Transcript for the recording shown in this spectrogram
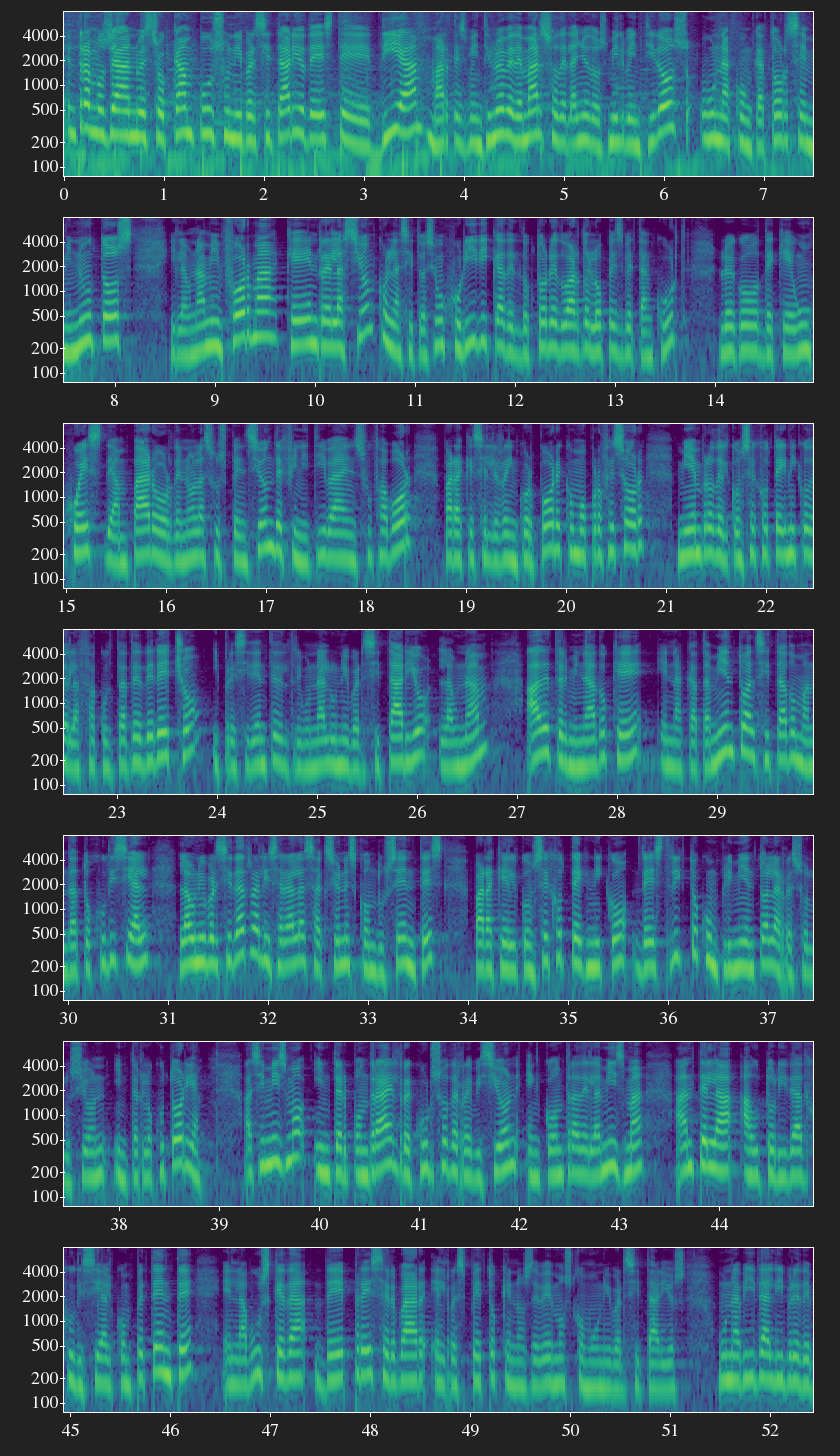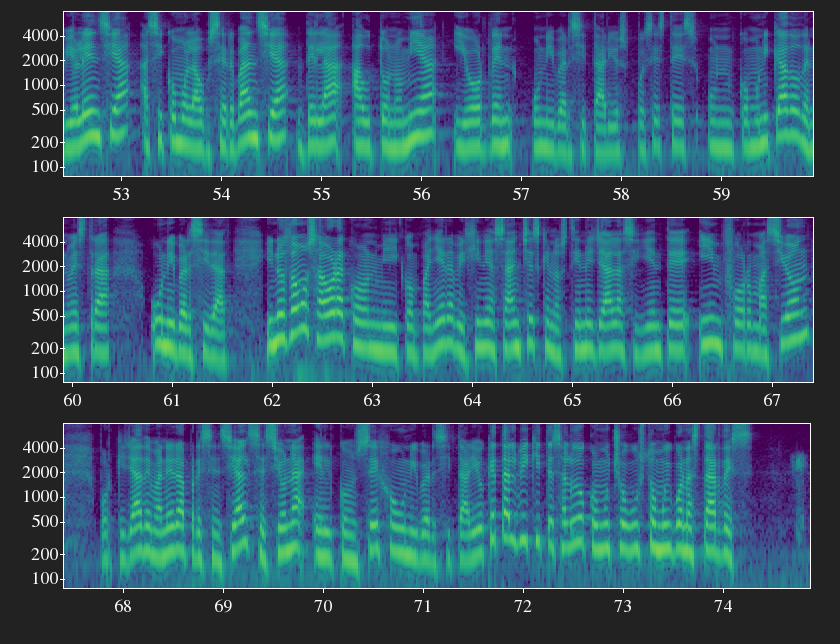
Entramos ya a nuestro campus universitario de este día, martes 29 de marzo del año 2022, una con 14 minutos, y la UNAM informa que en relación con la situación jurídica del doctor Eduardo López Betancourt, luego de que un juez de amparo ordenó la suspensión definitiva en su favor para que se le reincorpore como profesor, miembro del Consejo Técnico de la Facultad de Derecho y presidente del Tribunal Universitario, la UNAM ha determinado que, en acatamiento al citado mandato judicial, la universidad realizará las acciones conducentes para que el Consejo Técnico dé estricto cumplimiento a la resolución interlocutoria. Asimismo, interpondrá el recurso de revisión en contra de la misma ante la autoridad judicial competente en la búsqueda de preservar el respeto que nos debemos como universitarios, una vida libre de violencia, así como la observancia de la autonomía y orden universitarios. Pues este es un comunicado de nuestra universidad. Y nos vamos ahora con mi compañera Virginia Sánchez, que nos tiene ya la siguiente información, porque ya de manera presencial sesiona el Consejo Universitario. ¿Qué tal, Vicky? Te saludo con mucho gusto. Muy buenas tardes.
